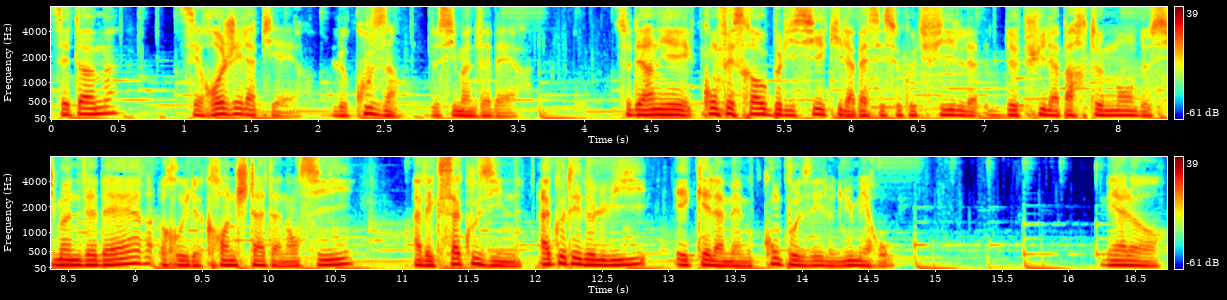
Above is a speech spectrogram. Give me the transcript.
Cet homme, c'est Roger Lapierre, le cousin de Simone Weber. Ce dernier confessera aux policiers qu'il a passé ce coup de fil depuis l'appartement de Simone Weber, rue de Kronstadt à Nancy, avec sa cousine à côté de lui et qu'elle a même composé le numéro. Mais alors,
